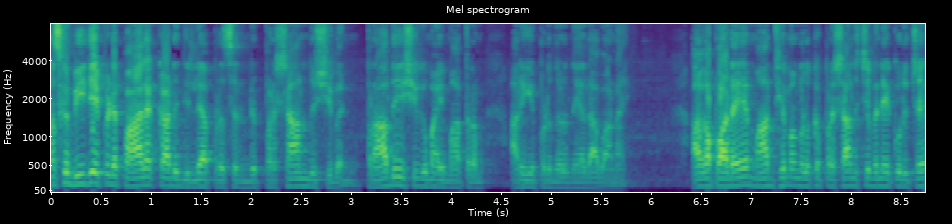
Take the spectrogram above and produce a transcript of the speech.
നമസ്കാരം ബി ജെ പിയുടെ പാലക്കാട് ജില്ലാ പ്രസിഡന്റ് പ്രശാന്ത് ശിവൻ പ്രാദേശികമായി മാത്രം അറിയപ്പെടുന്ന ഒരു നേതാവാണ്. അകപ്പാടെ മാധ്യമങ്ങളൊക്കെ പ്രശാന്ത് ശിവനെക്കുറിച്ച്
